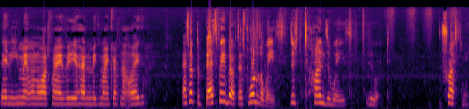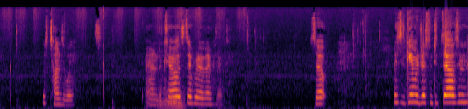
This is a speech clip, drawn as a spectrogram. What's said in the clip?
then you might want to watch my video how to make Minecraft not lag. That's not the best way, but that's one of the ways. There's tons of ways to do it. Trust me. There's tons of ways. And the cow is mm. different and everything. So, this is Gamer Justin 2000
